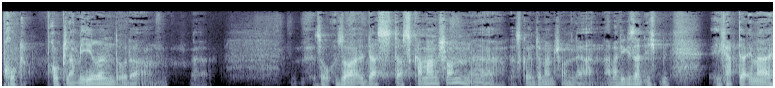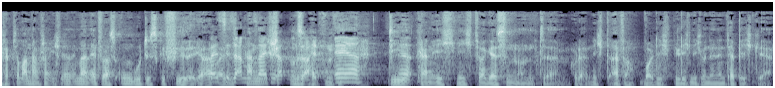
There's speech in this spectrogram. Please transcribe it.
pro, proklamierend oder äh, so, so das das kann man schon, äh, das könnte man schon lernen. Aber wie gesagt, ich ich habe da immer, ich habe es am Anfang schon, ich immer ein etwas ungutes Gefühl, ja, weil, weil ich kann die Schattenseiten. Ja, ja die ja. kann ich nicht vergessen und äh, oder nicht einfach wollte ich will ich nicht unter den Teppich kehren.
